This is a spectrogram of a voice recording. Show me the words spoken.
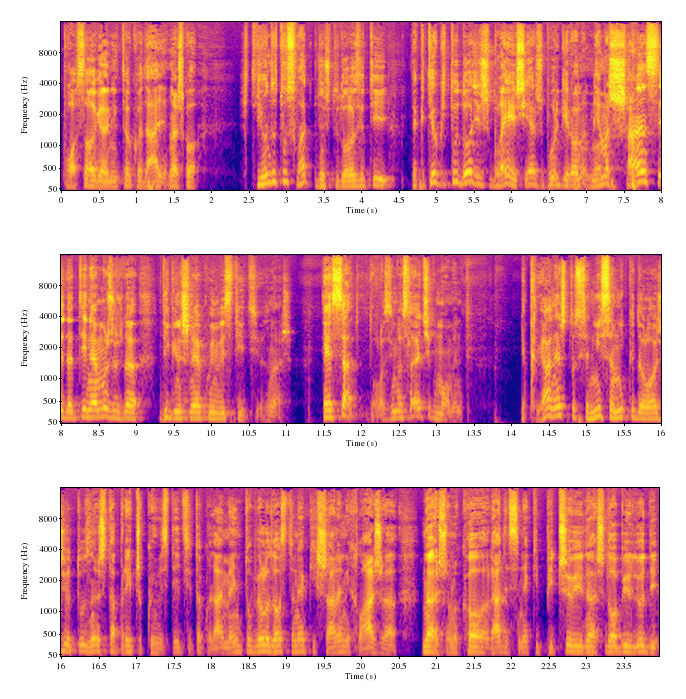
poslagan i tako dalje. Znaš, kao, i ti onda tu shvatiš, znaš, tu dolaze ti, dakle, ti tu dođeš, bleješ, ješ burger, ono, nema šanse da ti ne možeš da digneš neku investiciju, znaš. E sad, dolazim do sledećeg momenta. Dakle, ja nešto se nisam nikada ložio tu, znaš, ta priča oko investiciji i tako dalje. Meni to bilo dosta nekih šarenih laža, znaš, ono kao rade se neki pičevi, znaš, dobiju ljudi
